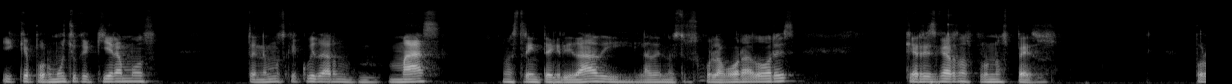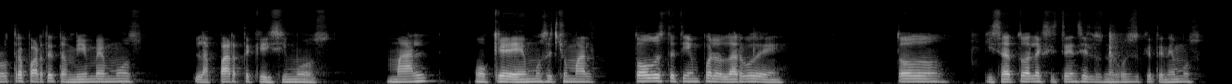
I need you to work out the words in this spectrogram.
y que por mucho que quieramos tenemos que cuidar más nuestra integridad y la de nuestros colaboradores que arriesgarnos por unos pesos. Por otra parte también vemos la parte que hicimos mal o que hemos hecho mal todo este tiempo a lo largo de todo, quizá toda la existencia y los negocios que tenemos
